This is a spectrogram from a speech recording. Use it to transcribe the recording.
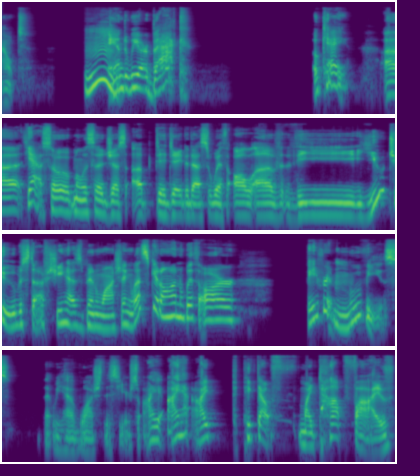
Out. Mm. And we are back. Okay. Uh, yeah, so Melissa just updated us with all of the YouTube stuff she has been watching. Let's get on with our favorite movies that we have watched this year. So I I, I picked out my top five,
